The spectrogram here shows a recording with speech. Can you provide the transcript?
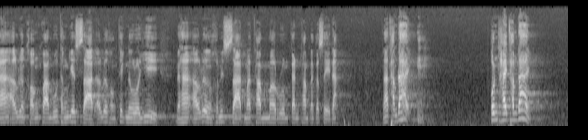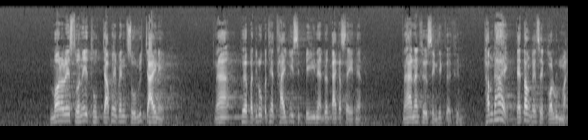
นะเอาเรื่องของความรู้ทางวิทยาศาสตร์ เอาเรื่องของเทคโนโลยีนะฮะเอาเรื่องคณิตศาสตร์มาทำมารวมกันทำการเกษตรนะนะทำได้ คนไทยทำได้มอเรสวนนี่ถูกจับให้เป็นศูนย์วิจัยนี่นะเพื่อปฏิรูปประเทศไทย 20 ปีเนี่ยเรื่องการเกษตรเนี่ยนะฮะนั่นคือสิ่งที่เกิดขึ้น ทำได้แต่ต้องเกษตรกรรุ่นใหม่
